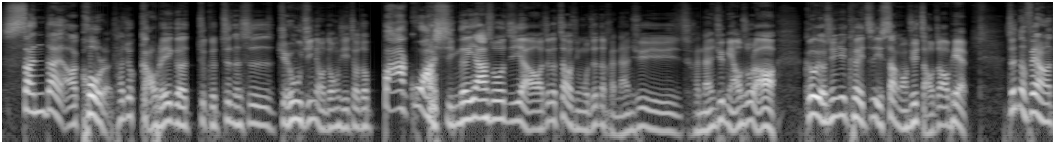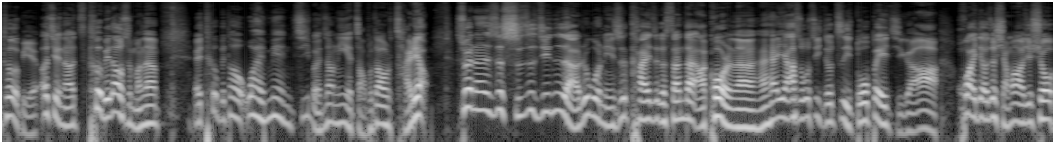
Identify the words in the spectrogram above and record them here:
三代 Accord 它就搞了一个这个真的是绝无仅有的东西，叫做八卦型的压缩机啊！哦，这个造型我真的很难去很难去描述了啊！各位有兴趣可以自己上网去找照片，真的非常的特别，而且呢，特别到什么呢？诶，特别到外面基本上你也找不到材料。所以呢，这时至今日啊，如果你是开这个三代 Accord 呢，还还压缩机，你就自己多备几个啊，坏掉就想办法去修，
